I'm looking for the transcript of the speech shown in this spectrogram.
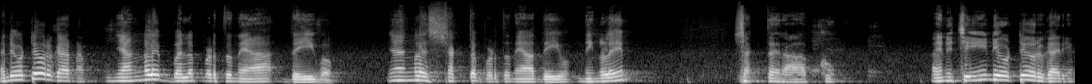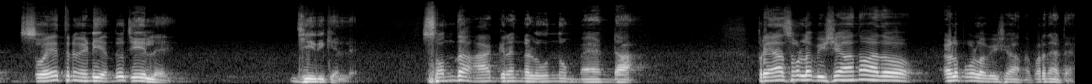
എന്റെ ഒറ്റ ഒരു കാരണം. ഞങ്ങളെ ബലപ്പെടുത്തുന്ന ആ ദൈവം ഞങ്ങളെ ശക്തപ്പെടുത്തുന്ന ആ ദൈവം നിങ്ങളെയും ശക്തരാക്കും. അതിന് ചെയ്യേണ്ട ഒറ്റ ഒരു കാര്യം സ്വയത്തിന് വേണ്ടി എന്തോ ചെയ്യില്ലേ? ജീവിക്കല്ലേ. സ്വന്തം ആഗ്രഹങ്ങളൊന്നും വേണ്ട. പ്രയാസമുള്ള വിഷയമാണോ അതോ എളുപ്പമുള്ള വിഷയമാണോ? പറഞ്ഞാട്ടെ.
